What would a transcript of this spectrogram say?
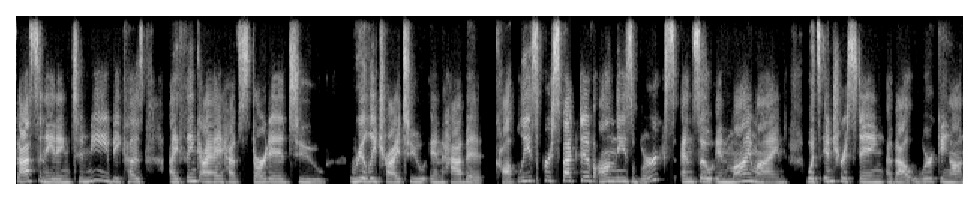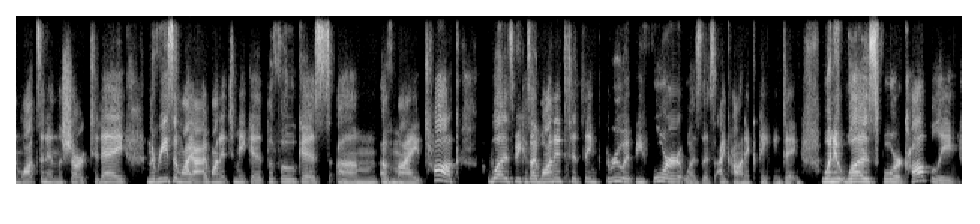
fascinating to me because I think I have started to really try to inhabit Copley's perspective on these works. And so in my mind, what's interesting about working on Watson and the Shark today, and the reason why I wanted to make it the focus um, of my talk was because I wanted to think through it before it was this iconic painting. When it was for Copley,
